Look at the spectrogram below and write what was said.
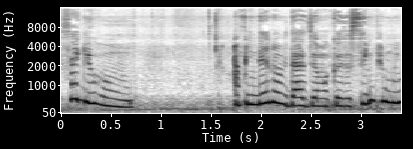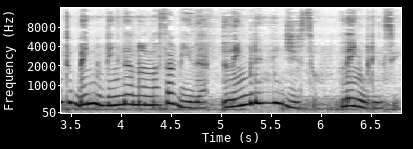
Segue o rumo. Aprender novidades é uma coisa sempre muito bem-vinda na nossa vida. Lembrem-se disso. Lembrem-se.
